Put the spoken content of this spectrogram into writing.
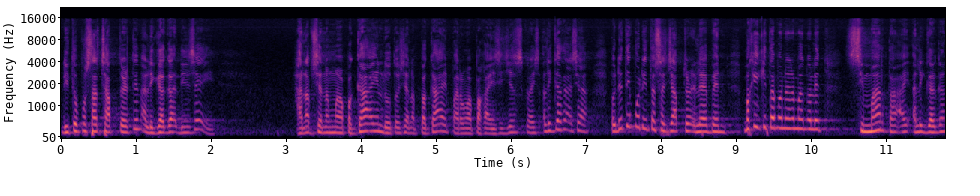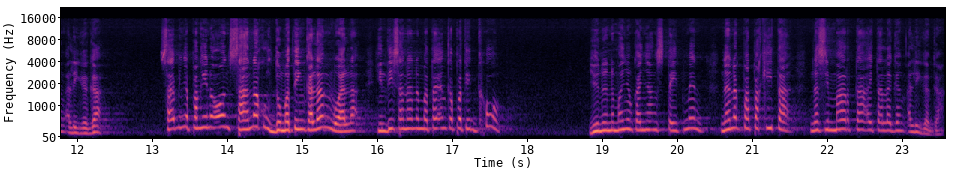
Dito po sa chapter 10, aligaga din siya eh. Hanap siya ng mga pagkain, luto siya ng pagkain para mapakain si Jesus Christ. Aligaga siya. Pagdating po dito sa chapter 11, makikita mo na naman ulit, si Martha ay aligagang aligaga Sabi niya, Panginoon, sana kung dumating ka lang, wala, hindi sana namatay ang kapatid ko. Yun na naman yung kanyang statement na nagpapakita na si Marta ay talagang aligaga.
